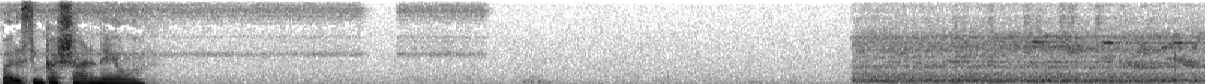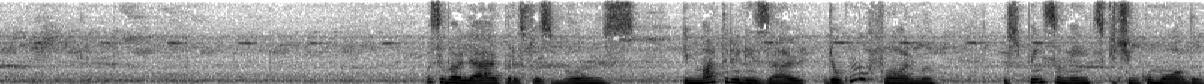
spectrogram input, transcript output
para se encaixar nela. Você vai olhar para suas mãos e materializar de alguma forma os pensamentos que te incomodam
